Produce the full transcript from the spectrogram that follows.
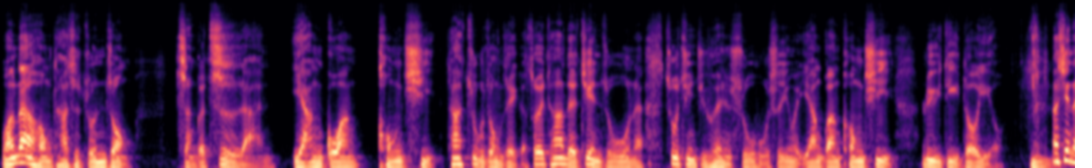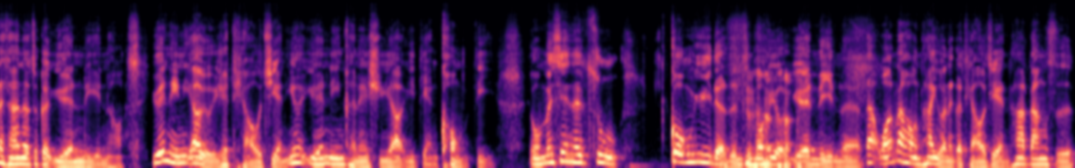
王大宏他是尊重整个自然、阳光。空气，他注重这个，所以他的建筑物呢住进去会很舒服，是因为阳光、空气、绿地都有。嗯那现在谈到这个园林哈，园林要有一些条件，因为园林可能需要一点空地。我们现在住公寓的人怎么会有园林呢？但王大宏他有那个条件，他当时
